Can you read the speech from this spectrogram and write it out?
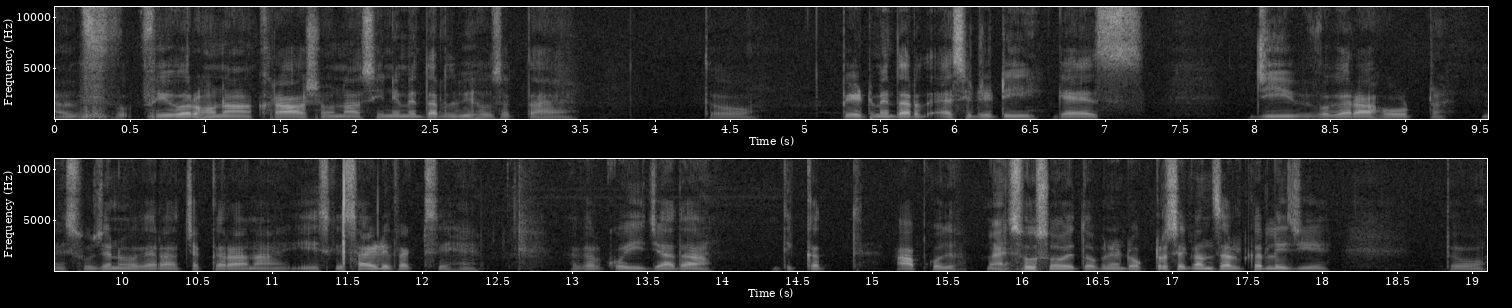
फीवर होना, खराश होना, सीने में दर्द भी हो सकता है। तो पेट में दर्द, एसिडिटी, गैस जीव वगैरह होट में सूजन वगैरह, चक्कर आना, ये इसके साइड इफ़ेक्ट से हैं। अगर कोई ज़्यादा दिक्कत आपको महसूस हो तो अपने डॉक्टर से कंसल्ट कर लीजिए। तो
